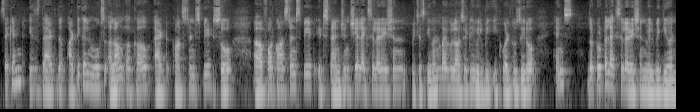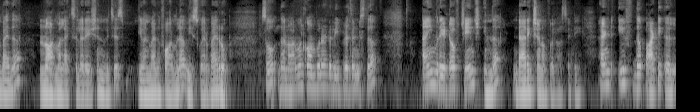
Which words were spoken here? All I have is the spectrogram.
Second is that the particle moves along a curve at constant speed. So uh, for constant speed its tangential acceleration which is given by velocity will be equal to zero. Hence the total acceleration will be given by the normal acceleration which is given by the formula v square by rho. So the normal component represents the time rate of change in the direction of velocity. And if the particle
